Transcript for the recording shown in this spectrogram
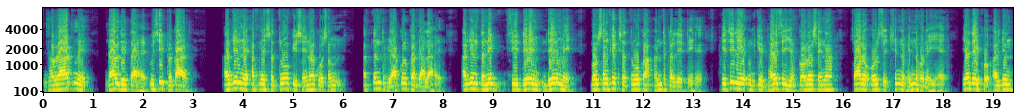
घबराहट में डाल देता है, उसी प्रकार अर्जुन ने अपने शत्रुओं की सेना को सम अत्यंत व्याकुल कर डाला है। अर्जुन तनिक सी देर, देर में बहुसंख्यक शत्रुओं का अंत कर देते हैं। इसीलिए उनके भय से यह कौरव सेना चारों ओर से छिन्न भिन्न हो रही है। यह देखो अर्जुन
